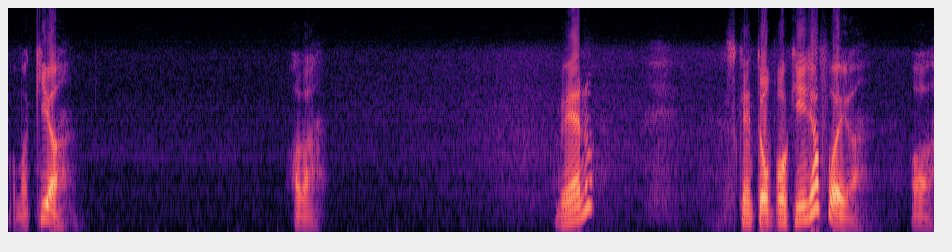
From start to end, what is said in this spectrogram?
Vamos aqui, ó. Olha lá. Vendo? Esquentou um pouquinho já foi, ó. Ó.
